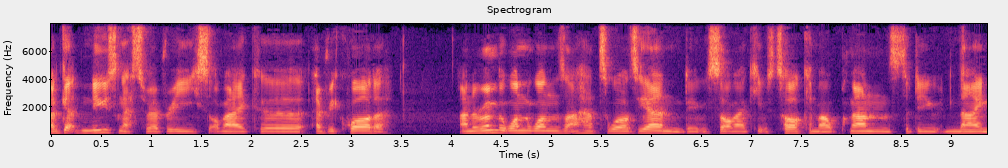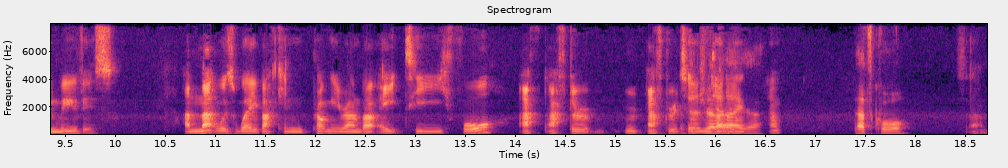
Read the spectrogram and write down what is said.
I'd get a newsletter every sort of like uh, every quarter. And I remember one of the ones that I had towards the end. It was sort of like it was talking about plans to do nine movies, and that was way back in probably around about eighty four after after Return of the Jedi, Jedi. yeah. That's cool. So.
